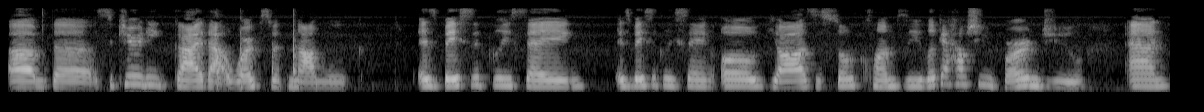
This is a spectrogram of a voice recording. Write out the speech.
um, the security guy that works with Namuk, is basically saying is basically saying, "Oh, Yaz is so clumsy. Look at how she burned you." And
